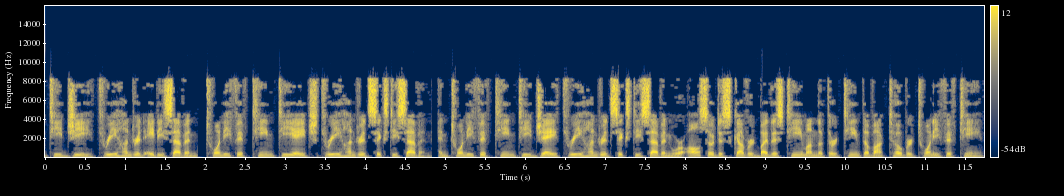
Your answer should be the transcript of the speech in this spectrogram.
TG 387, 2015 TH 367, and 2015 TJ 367 were also discovered by this team on 13 October 2015.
